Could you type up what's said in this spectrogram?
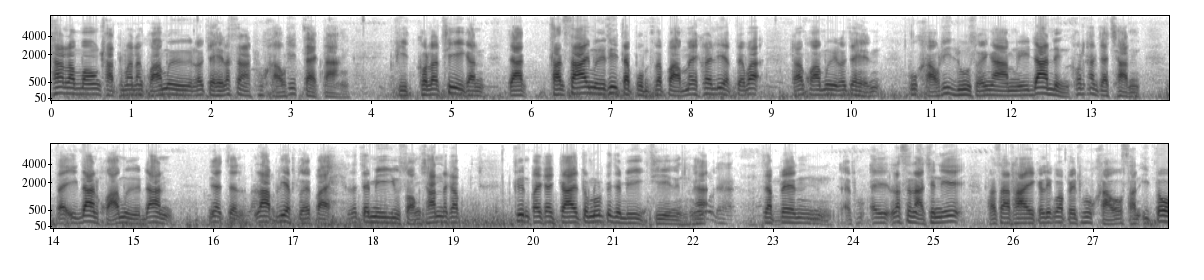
ถ้าเรามองถัดมาทางขวามือ เราจะเห็นลักษณะภูเขาที่แตกต่าง ผิดคนละที่กัน จากทางซ้ายมือที่ตะปุ่มตะป่ำไม่ค่อยเรียบ แต่ว่าทางขวามือเราจะเห็นภูเขาที่ดูสวยงามมีด้านหนึ่งค่อนข้างจะชัน แต่อีกด้านขวามือด้านเนี่ยจะราบเรียบสวยไป แล้วจะมีอยู่สองชั้นนะครับ ขึ้นไปไกลๆตรงนู้นก็จะมีอีกทีหนึ่งนะฮะ จะเป็นไอ้พวกไอ้ลักษณะเช่นนี้ ภาษาไทยก็เรียกว่าเป็นภูเขาสันอิโต้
